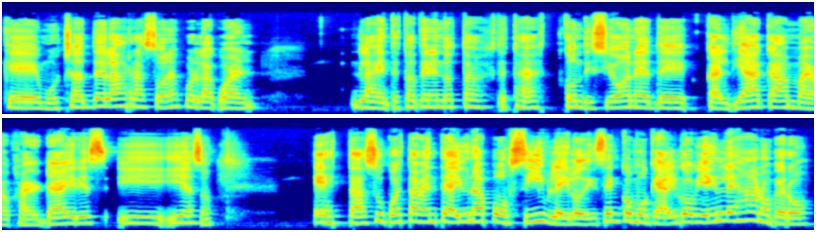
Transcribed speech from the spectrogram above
que muchas de las razones por las cuales la gente está teniendo estas, estas condiciones de cardíacas, myocarditis y, y eso, está supuestamente hay una posible, y lo dicen como que algo bien lejano, pero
